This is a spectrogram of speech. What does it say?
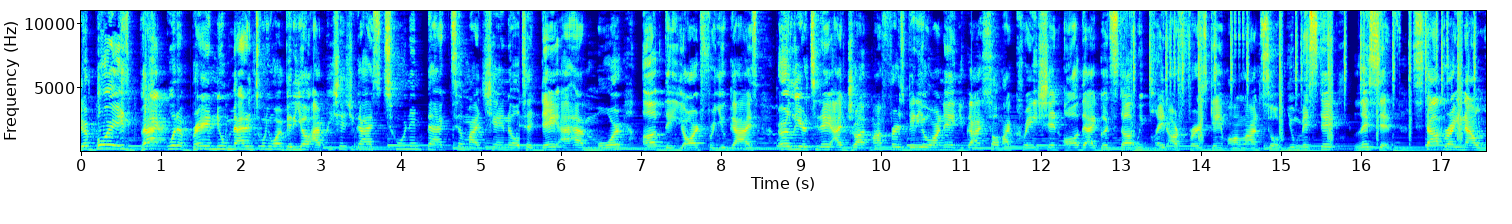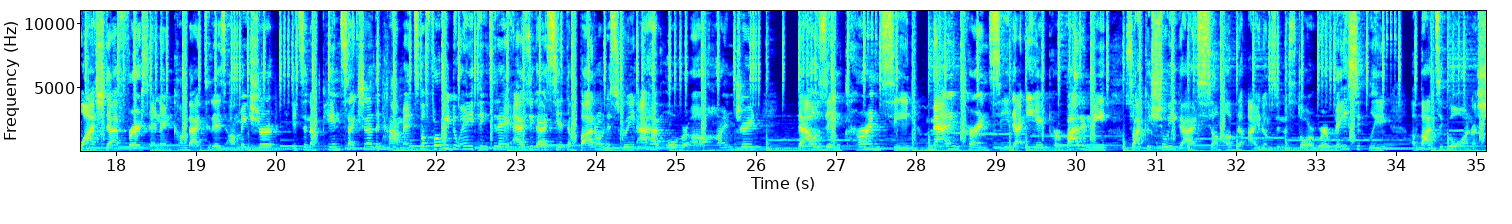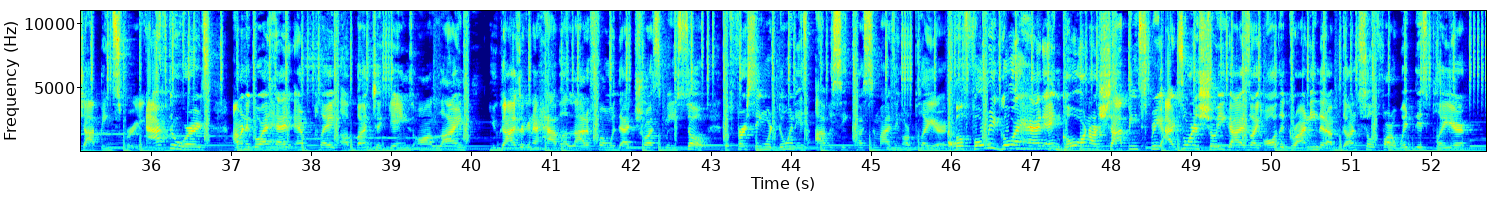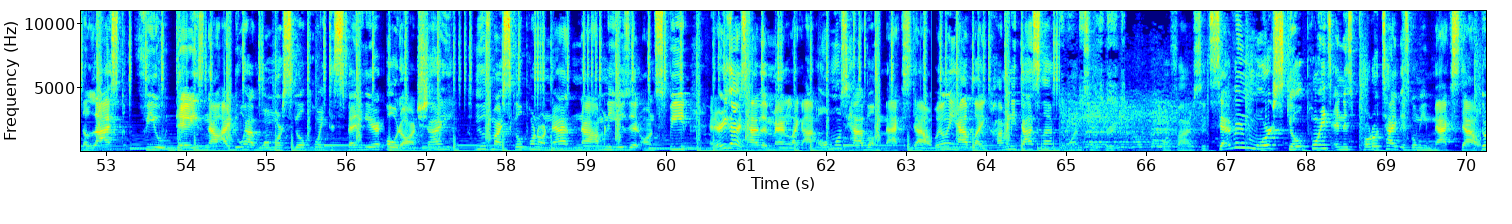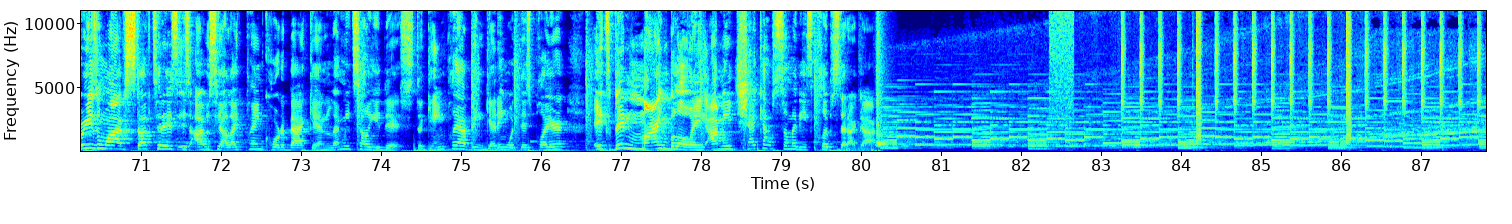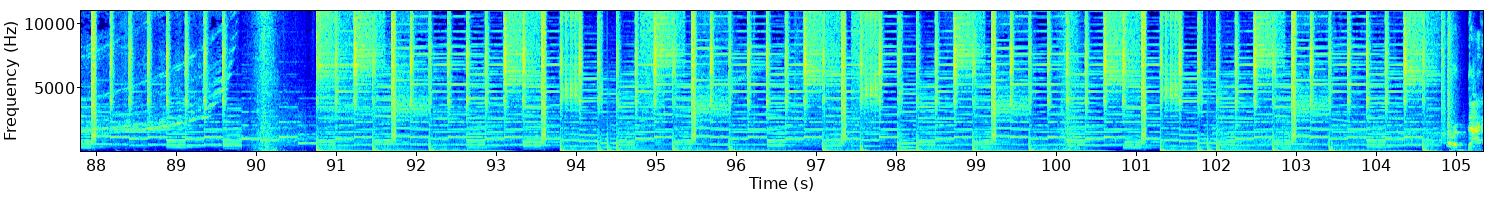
Your boy is back with a brand new Madden 21 video. I appreciate you guys tuning back to my channel. Today, I have more of the yard for you guys. Earlier today, I dropped my first video on it. You guys saw my creation, all that good stuff. We played our first game online, so if you missed it, listen, stop right now, watch that first, and then come back to this. I'll make sure it's in a pinned section of the comments. Before we do anything today, as you guys see at the bottom of the screen, I have over a hundred thousand currency, Madden currency that EA provided me so I could show you guys some of the items in the store. We're basically about to go on a shopping spree. Afterwards, I'm gonna go ahead and play a bunch of games online you guys are gonna have a lot of fun with that, trust me. So, the first thing we're doing is obviously customizing our player. Before we go ahead and go on our shopping spree, I just wanna show you guys like all the grinding that I've done so far with this player the last few days. Now, I do have one more skill point to spend here. Hold on, should I use my skill point on that? Nah, I'm gonna use it on speed. And there you guys have it, man. Like, I almost have them maxed out. We only have like, how many dots left? One, two, three four, five, six, seven more skill points and this prototype is gonna be maxed out. The reason why I've stuck to this is obviously I like playing quarterback and let me tell you this, the gameplay I've been getting with this player, it's been mind-blowing. I mean, check out some of these clips that I got.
